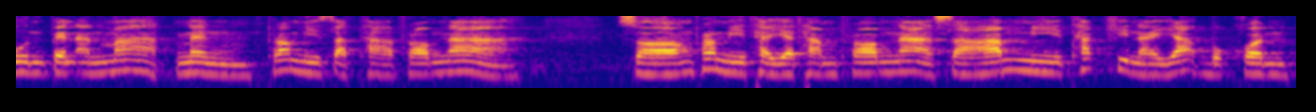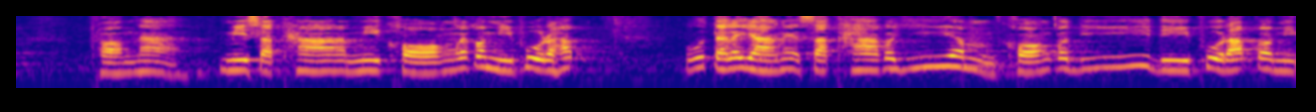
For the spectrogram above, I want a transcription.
บุญเป็นอันมากหนึ่งเพราะมีศรัทธาพร้อมหน้าสองเพราะมีทายธรรมพร้อมหน้าสามมีทักขินายะบุคคลพร้อมหน้า มีศรัทธามีของแล้วก็มีผู้รับโอ้แต่ละอย่างเนี่ยศรัทธาก็เยี่ยมของก็ดีดีผู้รับก็มี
